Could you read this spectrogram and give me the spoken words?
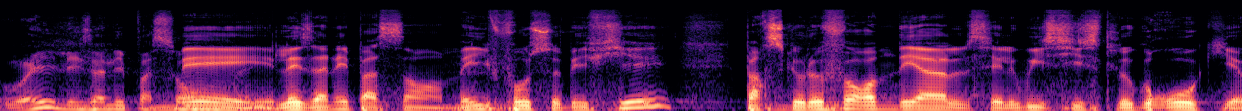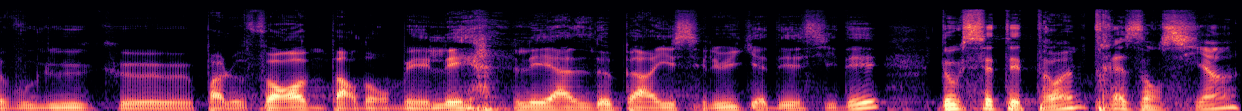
Oui, les années passant. Mais oui. les années passant, mais il faut se méfier parce que le Forum des Halles, c'est Louis VI le Gros qui a voulu que, pas le Forum, pardon, mais les, les Halles de Paris, c'est lui qui a décidé. Donc c'était quand même très ancien.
